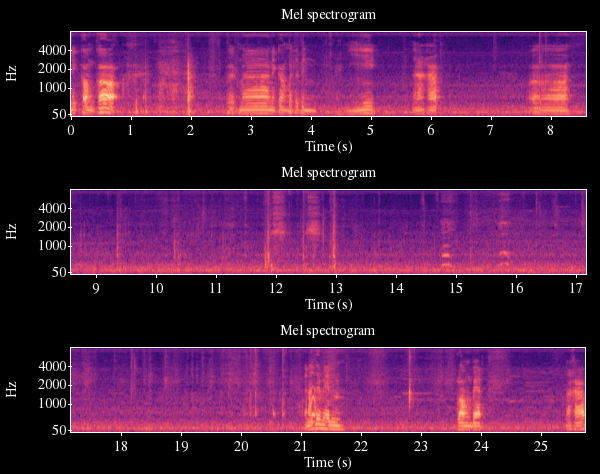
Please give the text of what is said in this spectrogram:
ในกล่องก็ เปิดมาในกล่องก็จะเป็นแบบนี้นะครับเอ่ออันนี้จะเป็นกล่องแบตนะครับ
